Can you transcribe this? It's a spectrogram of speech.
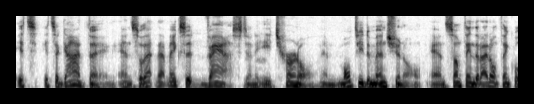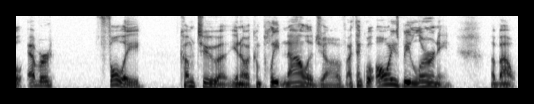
it's it's a God thing, and so that that makes it mm-hmm. vast and mm-hmm. eternal and multidimensional, and something that I don't think will ever fully come to a, you know a complete knowledge of. I think we'll always be learning about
